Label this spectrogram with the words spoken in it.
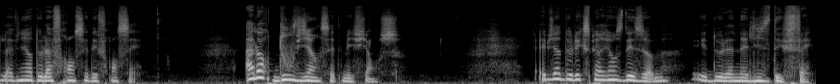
l'avenir de la France et des Français. Alors d'où vient cette méfiance? Eh bien de l'expérience des hommes et de l'analyse des faits.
